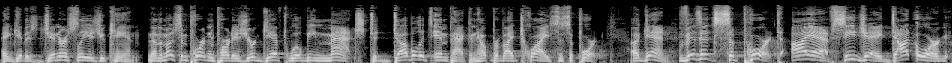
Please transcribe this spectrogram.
and give as generously as you can. Now, the most important part is your gift will be matched to double its impact and help provide twice the support. Again, visit supportifcj.org,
